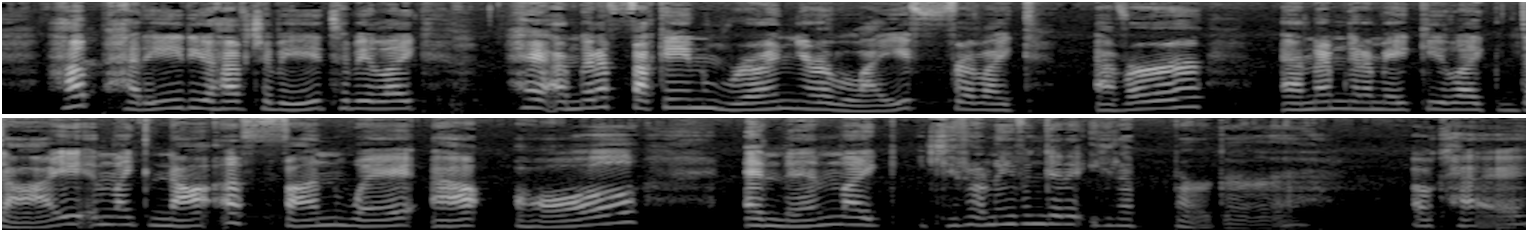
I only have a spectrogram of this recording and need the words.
how petty do you have to be to be like hey i'm gonna fucking ruin your life for like ever and i'm gonna make you like die in like not a fun way at all. And then like you don't even get to eat a burger. Okay?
